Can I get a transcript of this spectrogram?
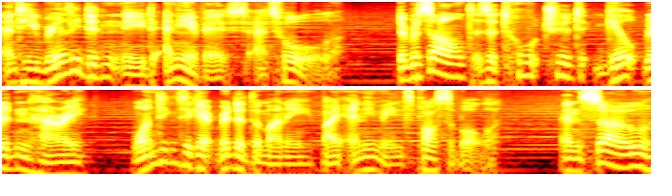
and he really didn't need any of it at all. The result is a tortured, guilt ridden Harry wanting to get rid of the money by any means possible. And so,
